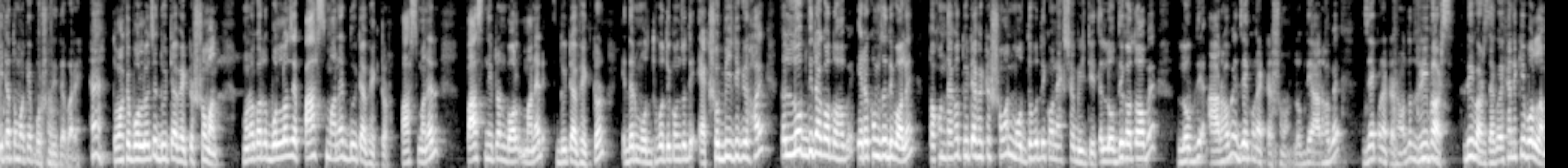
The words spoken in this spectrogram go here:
এটা তোমাকে প্রশ্ন দিতে পারে হ্যাঁ? তোমাকে বলল যে দুইটা ভেক্টর সমান। মনে করো বলল যে পাঁচ মানের দুইটা ভেক্টর, পাঁচ মানের পাঁচ নিউটন বল মানের দুইটা ভেক্টর, এদের মধ্যবর্তী কোণ যদি একশো বিশ ডিগ্রি হয়, তাহলে লব্ধিটা কত হবে? এরকম যদি বলে, তখন দেখো দুইটা ভেক্টর সমান মধ্যবর্তী কোণ একশো বিশ ডিগ্রি। তাহলে লব্ধি কত হবে? লব্ধি আর হবে যে কোনো একটা সমান। লব্ধি আর হবে যে কোনো একটা সমান। অর্থাৎ রিভার্স রিভার্স দেখো এখানে কি বললাম?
